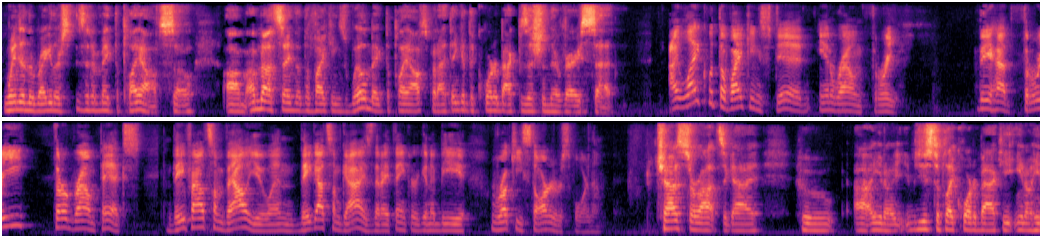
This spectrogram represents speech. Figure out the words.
win in the regular season and make the playoffs. So. Um, I'm not saying that the Vikings will make the playoffs, but I think at the quarterback position they're very set. I like what the Vikings did in round three they had three third round picks. They found some value and they got some guys that I think are going to be rookie starters for them. Chaz Surratt's a guy who uh, you know, used to play quarterback. He, you know, he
